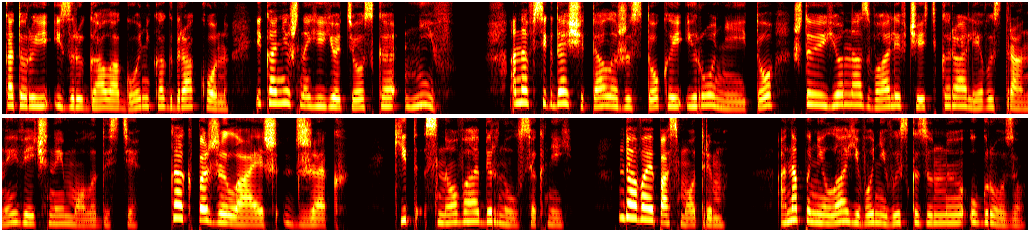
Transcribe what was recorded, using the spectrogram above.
который изрыгал огонь, как дракон, и, конечно, ее тезка Ниф — она всегда считала жестокой иронией то, что ее назвали в честь королевы страны вечной молодости. «Как пожелаешь, Джек!» Кит снова обернулся к ней. «Давай посмотрим». Она поняла его невысказанную угрозу.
